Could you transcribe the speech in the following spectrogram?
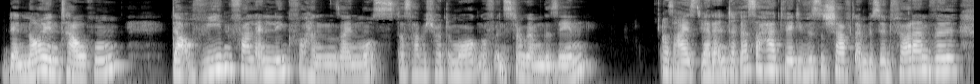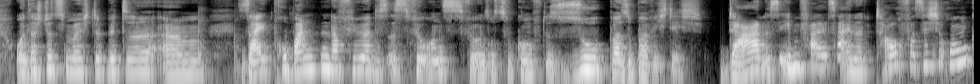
der neuen Tauchen, da auf jeden Fall ein Link vorhanden sein muss. Das habe ich heute Morgen auf Instagram gesehen. Das heißt, wer da Interesse hat, wer die Wissenschaft ein bisschen fördern will, unterstützen möchte, bitte ähm, seid Probanden dafür. Das ist für uns, für unsere Zukunft super, super wichtig. Dan ist ebenfalls eine Tauchversicherung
